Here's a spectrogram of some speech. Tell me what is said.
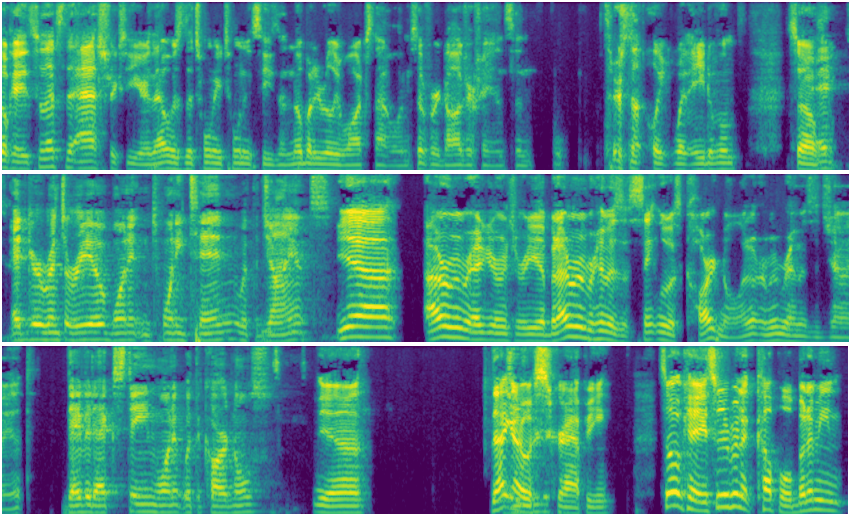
okay, so that's the asterisk year. That was the 2020 season. Nobody really watched that one except for Dodger fans, and there's not like what eight of them. So Ed, Edgar Renteria won it in 2010 with the Giants. Yeah, I remember Edgar Renteria, but I remember him as a St. Louis Cardinal. I don't remember him as a Giant. David Eckstein won it with the Cardinals. Yeah, that guy was scrappy. So okay, so there've been a couple, but I mean,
